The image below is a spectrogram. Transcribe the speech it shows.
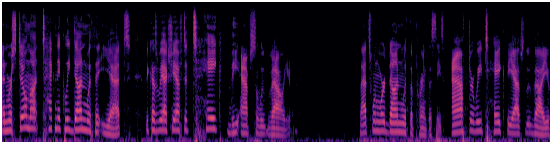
And we're still not technically done with it yet, because we actually have to take the absolute value. That's when we're done with the parentheses, after we take the absolute value,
